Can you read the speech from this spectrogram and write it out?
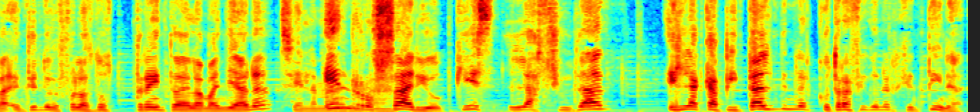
va- entiendo que fue a las 2.30 de la mañana, en la en madrugada. Rosario, que es la ciudad, es la capital del narcotráfico en Argentina.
